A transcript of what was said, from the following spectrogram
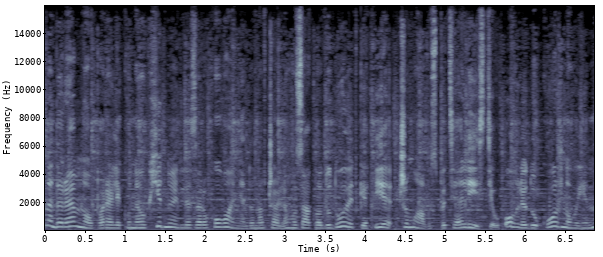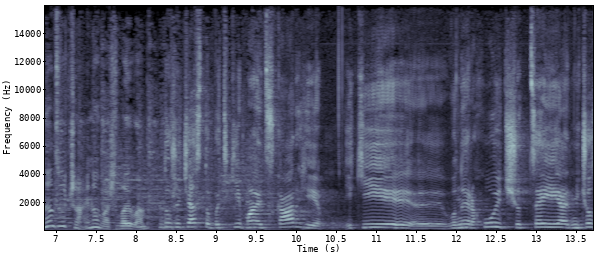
Недаремно у переліку необхідної для зарахування до навчального закладу довідки є чимало спеціалістів. Огляду кожного є надзвичайно важливим. Дуже часто батьки мають скарги, які е, вони рахують, що це є нічого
